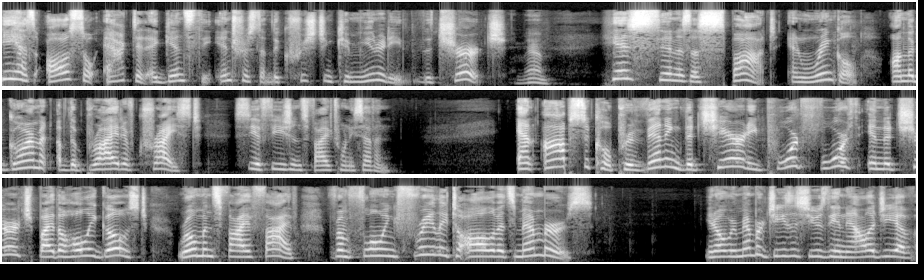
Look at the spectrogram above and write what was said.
he has also acted against the interest of the Christian community, the church. Amen. His sin is a spot and wrinkle on the garment of the bride of Christ. See Ephesians 5:27. An obstacle preventing the charity poured forth in the church by the Holy Ghost, Romans 5 5, from flowing freely to all of its members. You know, remember Jesus used the analogy of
